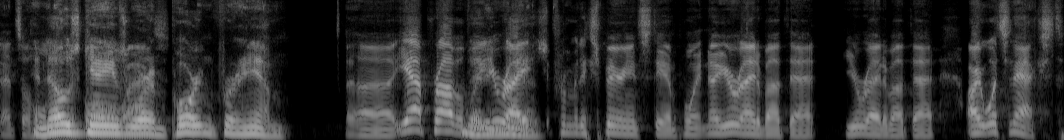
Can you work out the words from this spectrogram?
That's a whole. And those games were important for him. Uh, yeah, probably. You're right from an experience standpoint. No, you're right about that. You're right about that. All right, what's next?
